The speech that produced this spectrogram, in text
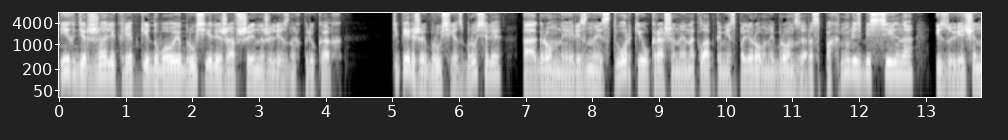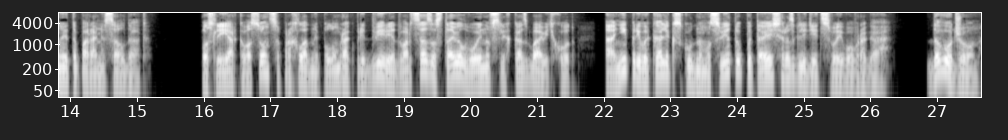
их держали крепкие дубовые брусья, лежавшие на железных крюках. Теперь же брусья сбросили, а огромные резные створки, украшенные накладками из полированной бронзы, распахнулись бессильно, изувеченные топорами солдат. После яркого солнца прохладный полумрак преддверия дворца заставил воинов слегка сбавить ход. Они привыкали к скудному свету, пытаясь разглядеть своего врага. Да вот же он,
